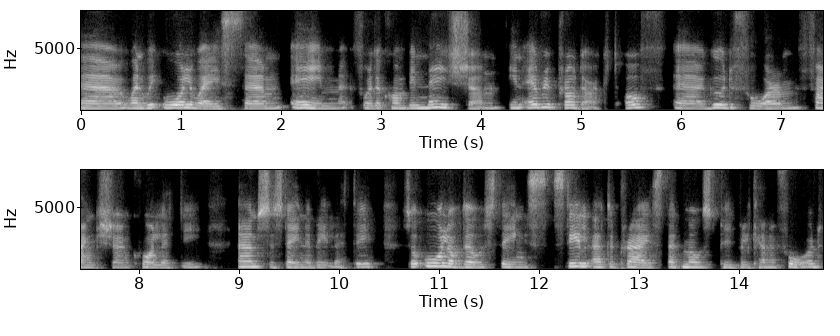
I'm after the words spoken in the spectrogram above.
Uh, when we always um, aim for the combination in every product of uh, good form, function, quality, and sustainability. So, all of those things still at a price that most people can afford.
